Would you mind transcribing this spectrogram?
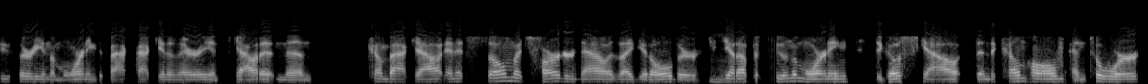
2.30 in the morning to backpack in an area and scout it and then come back out. And it's so much harder now as I get older to mm-hmm. get up at 2 in the morning, to go scout, then to come home and to work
